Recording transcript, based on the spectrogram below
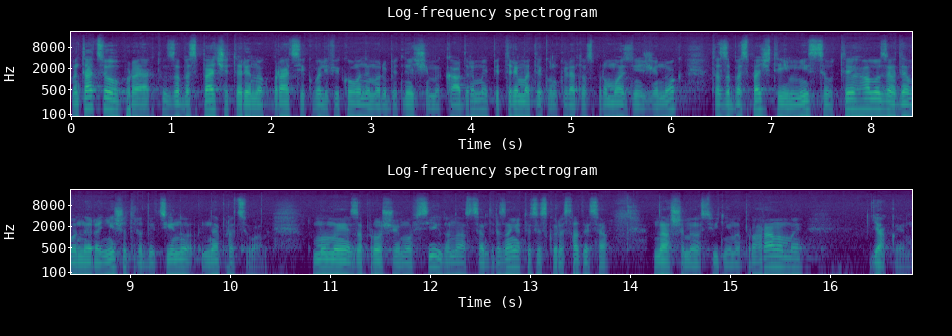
Мета цього проекту забезпечити ринок праці кваліфікованими робітничими кадрами, підтримати конкурентоспроможність жінок та забезпечити їм місце у тих галузях, де вони раніше традиційно не працювали. Тому ми запрошуємо всіх до нас в центр зайнятості скористатися нашими освітніми програмами. Дякуємо.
